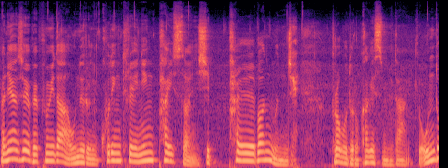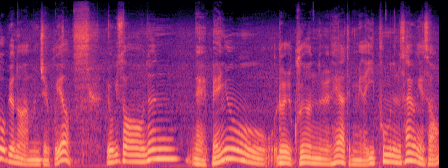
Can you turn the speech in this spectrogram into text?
안녕하세요 베프입니다. 오늘은 코딩 트레이닝 파이썬 18번 문제 풀어보도록 하겠습니다. 온도 변화 문제고요. 여기서는 네 메뉴를 구현을 해야 됩니다. 이 부분을 사용해서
